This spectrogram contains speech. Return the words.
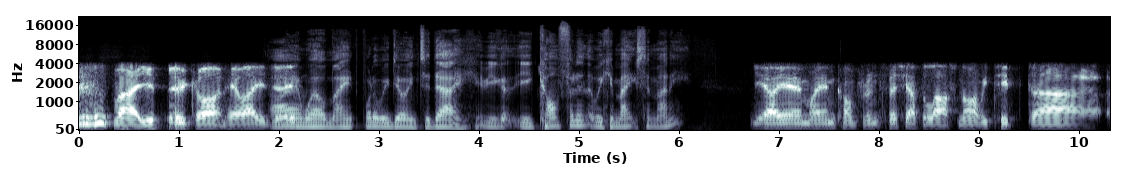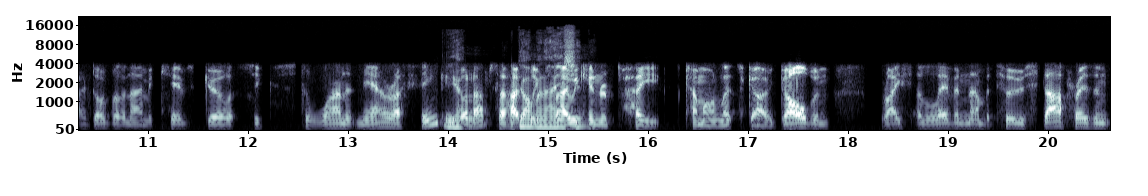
mate, you're too kind. How are you, dude? I am well, mate. What are we doing today? Have you got? Are you confident that we can make some money? Yeah, I am. I am confident, especially after last night. We tipped uh, a dog by the name of Kev's Girl at six to one at Nowra, I think, and Yep. got up. So hopefully today we can repeat. Come on, let's go. Goulburn, race 11, number two, Star Present.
